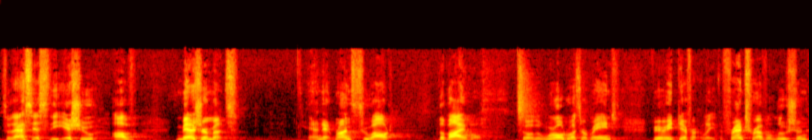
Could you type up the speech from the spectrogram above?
So that's just the issue of measurements. And it runs throughout the Bible. So the world was arranged very differently. The French Revolution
